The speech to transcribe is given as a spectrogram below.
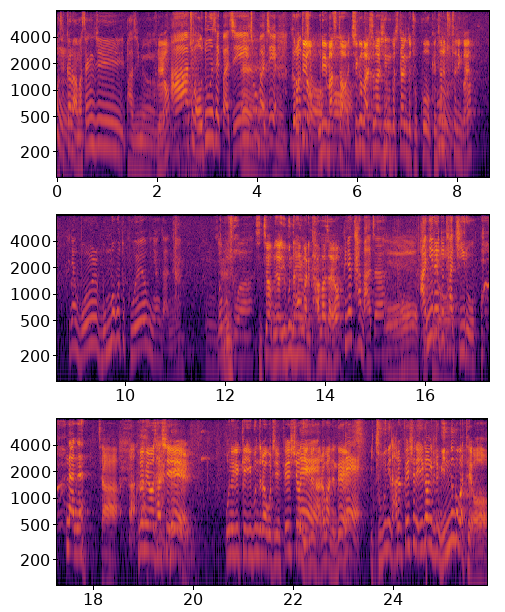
어, 색깔은 아마 생지 바지면 그래요? 아, 좀 어두운 색 바지, 네, 청바지. 네. 그렇죠. 어때요? 우리 마스터 어. 지금 말씀하신 거 스타일링도 좋고 괜찮은 음. 추천인가요? 그냥 뭘 못 먹어도 고해요, 그냥 나는. 음, 너무 좋아. 진짜 그냥 이분들 할 말이 다 맞아요? 그냥 다 맞아. 오, 아니래도. 다 뒤로. 나는. 자, 그러면 사실 네. 오늘 이렇게 이분들하고 지금 패션 네. 얘기를 나눠봤는데 네. 이 두 분이 다른 패션의 일강이 좀 있는 것 같아요.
